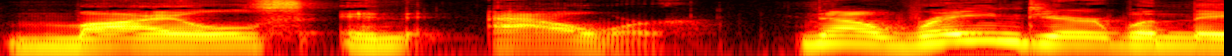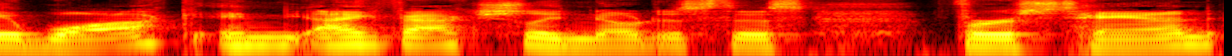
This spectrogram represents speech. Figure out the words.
miles an hour. Now, reindeer, when they walk, and I've actually noticed this firsthand,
